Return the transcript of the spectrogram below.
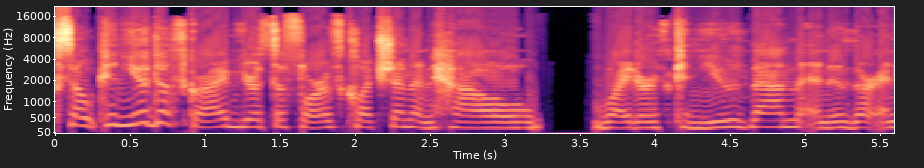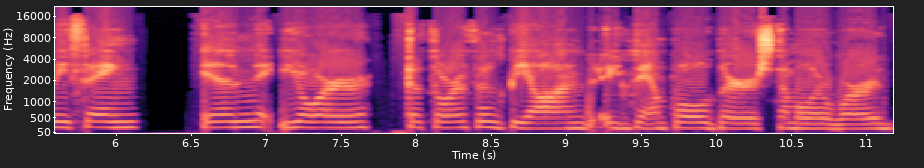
So, can you describe your thesaurus collection and how writers can use them? And is there anything in your thesauruses beyond examples or similar words?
